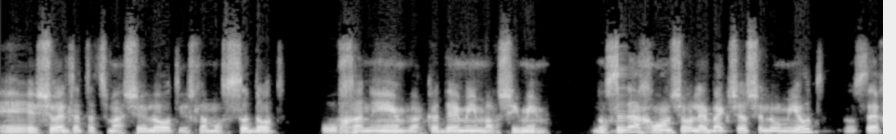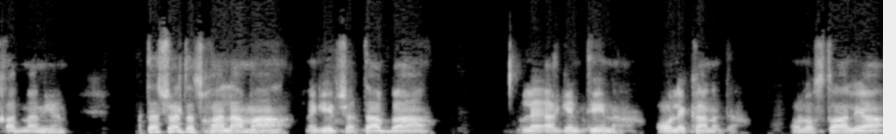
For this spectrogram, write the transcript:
אה, שואלת את עצמה שאלות, יש לה מוסדות רוחניים ואקדמיים מרשימים. נושא אחרון שעולה בהקשר של לאומיות, נושא אחד מעניין. אתה שואל את עצמך, למה, נגיד, כשאתה בא לארגנטינה או לקנדה, או לאוסטרליה,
